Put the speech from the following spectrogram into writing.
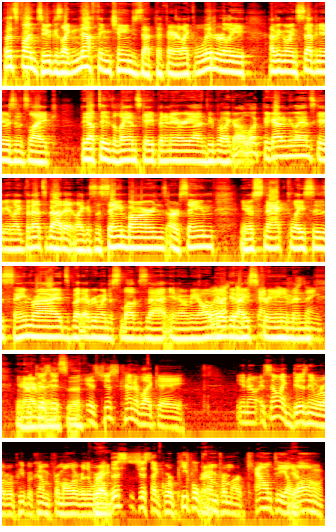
But it's fun too because like nothing changes at the fair. Like literally i've been going seven years and it's like they updated the landscape in an area and people are like oh look they got a new landscaping. Like but that's about it. Like it's the same barns or same you know snack places same rides but everyone just loves that you know we all what go I get ice cream and you know because it's, uh, it's just kind of like a you know it's not like disney world where people come from all over the world. Right. this is just like where people right. come from our county alone.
